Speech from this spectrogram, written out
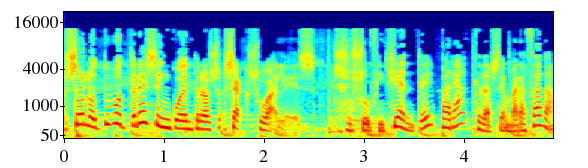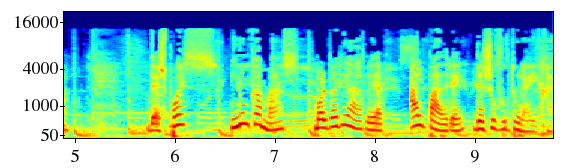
solo tuvo tres encuentros sexuales, suficiente para quedarse embarazada. Después, nunca más volvería a ver al padre de su futura hija.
